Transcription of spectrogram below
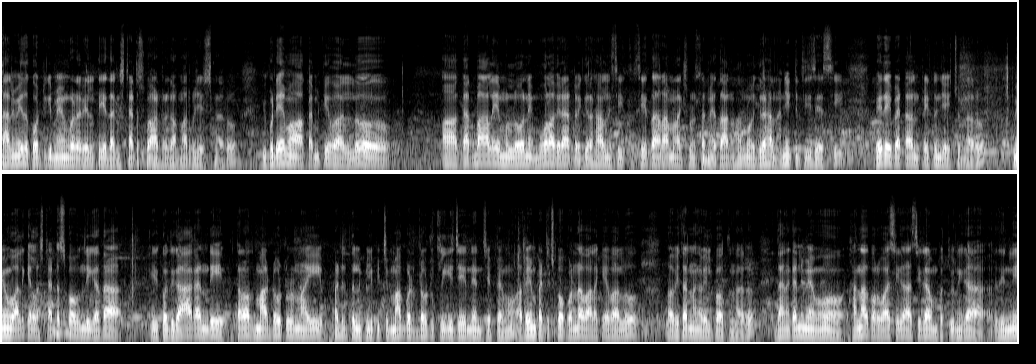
దాని మీద కోర్టుకి మేము కూడా వెళ్తే దాన్ని స్టేటస్ ఆర్డర్గా మార్పు చేసినారు. ఇప్పుడేమో ఆ కమిటీ వాళ్ళు ఆ గర్భాలయంలోనే మూల విరాట్ విగ్రహాలను సీ సీతారామ లక్ష్మణ సమేత హనుమ విగ్రహాలను అన్నింటినీ తీసేసి వేరే పెట్టాలని ప్రయత్నం చేస్తున్నారు. మేము వాళ్ళకి ఇలా స్టేటస్ కో ఉంది కదా ఇది కొద్దిగా ఆగండి. తర్వాత మా డౌట్లు ఉన్నాయి. పండితులను పిలిపించి మాకు కూడా డౌట్లు క్లియర్ చేయండి అని చెప్పాము. అవేం పట్టించుకోకుండా వాళ్ళకే వాళ్ళు వితరణంగా వెళ్ళిపోతున్నారు. దానికని మేము హన్నాపురం వాసిగా శ్రీరామ పత్తునిగా దీన్ని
